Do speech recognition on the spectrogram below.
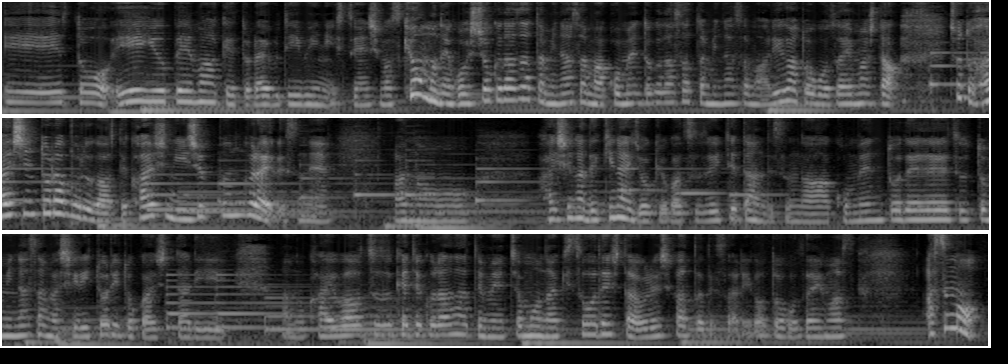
えーと、au ペイマーケットライブ TV に出演します。今日もね、ご視聴くださった皆様、コメントくださった皆様、ありがとうございました。ちょっと配信トラブルがあって、開始20分ぐらいですね。あのー配信ができない状況が続いてたんですがコメントでずっと皆さんがしりとりとかしたりあの会話を続けてくださってめっちゃもう泣きそうでした。嬉しかったです。ありがとうございます。明日も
